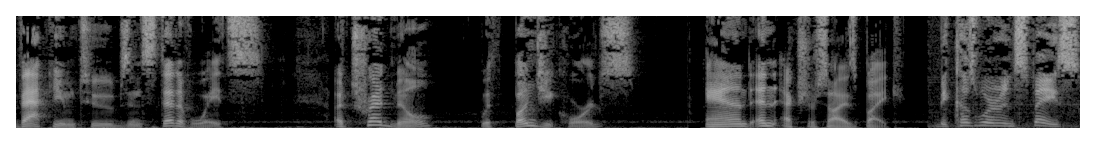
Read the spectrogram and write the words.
vacuum tubes instead of weights, a treadmill with bungee cords, and an exercise bike. Because we're in space,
